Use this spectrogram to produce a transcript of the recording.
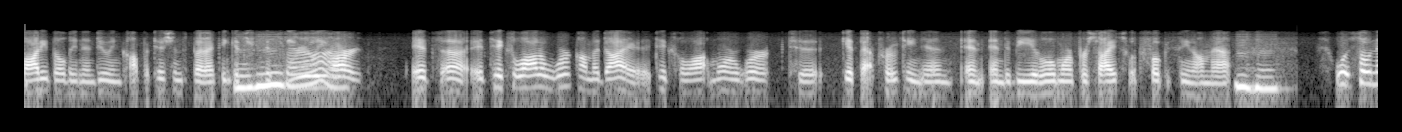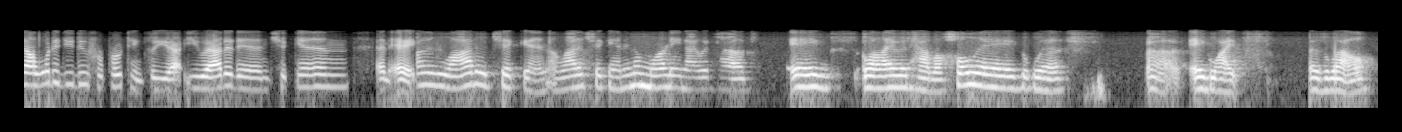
bodybuilding and doing competitions but I think it's mm-hmm, it's really are. hard it's uh it takes a lot of work on the diet it takes a lot more work to get that protein in and and to be a little more precise with focusing on that mm-hmm. Well, so now what did you do for protein? So you you added in chicken and eggs. A lot of chicken, a lot of chicken. In the morning, I would have eggs. Well, I would have a whole egg with uh, egg whites as well.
